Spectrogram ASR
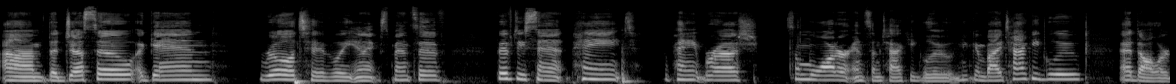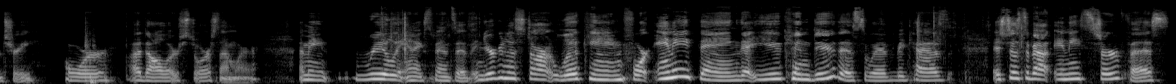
Um, the gesso, again, relatively inexpensive. 50 cent paint, a paintbrush, some water, and some tacky glue. You can buy tacky glue at Dollar Tree or a dollar store somewhere. I mean, really inexpensive. And you're going to start looking for anything that you can do this with because it's just about any surface.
